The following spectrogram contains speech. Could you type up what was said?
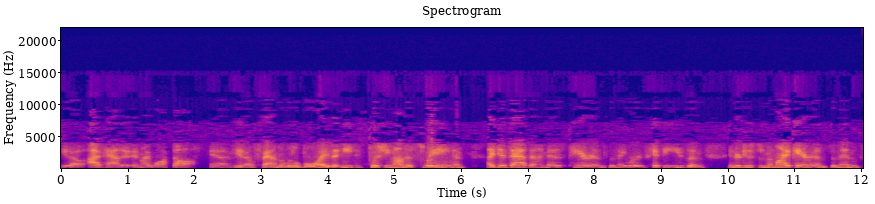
you know, I've had it and I walked off and, you know, found a little boy that needed pushing on the swing and I did that. Then I met his parents, and they were hippies, and introduced him to my parents. And then,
